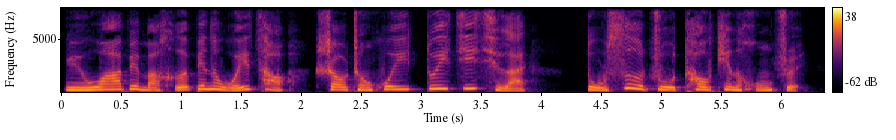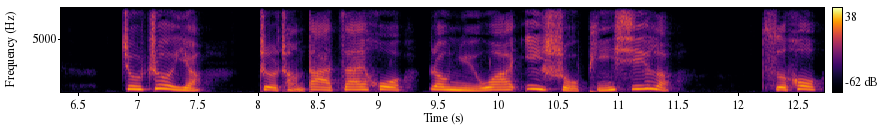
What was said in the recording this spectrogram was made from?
女娲便把河边的苇草烧成灰堆积起来，堵塞住滔天的洪水。就这样，这场大灾祸让女娲一手平息了。此后。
